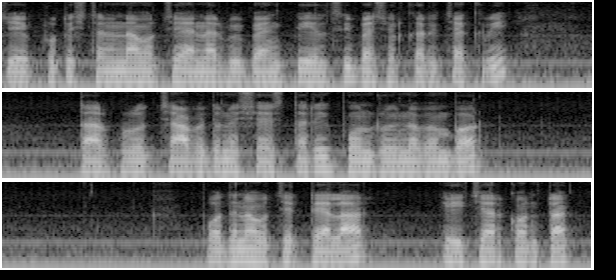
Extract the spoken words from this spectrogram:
যে প্রতিষ্ঠানের নাম হচ্ছে এনআরবি ব্যাংক পিএলসি, বেসরকারি চাকরি। তারপর হচ্ছে আবেদনের শেষ তারিখ পনেরোই নভেম্বর। পদের নাম হচ্ছে টেলার, এইচআর কন্ট্যাক্ট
